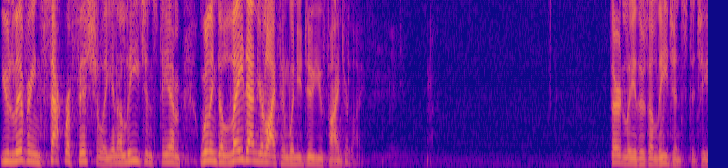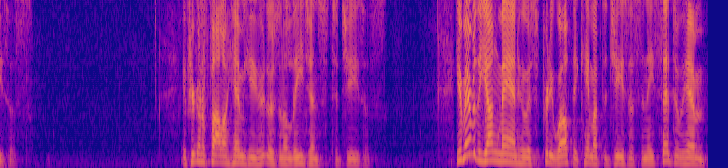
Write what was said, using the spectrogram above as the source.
you living sacrificially in allegiance to Him, willing to lay down your life, and when you do, you find your life. Thirdly, there's allegiance to Jesus. If you're going to follow Him, there's an allegiance to Jesus. You remember the young man who was pretty wealthy came up to Jesus and he said to him,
